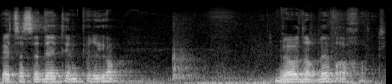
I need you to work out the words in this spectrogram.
ועץ השדה יתן פריו. ועוד הרבה ברכות.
